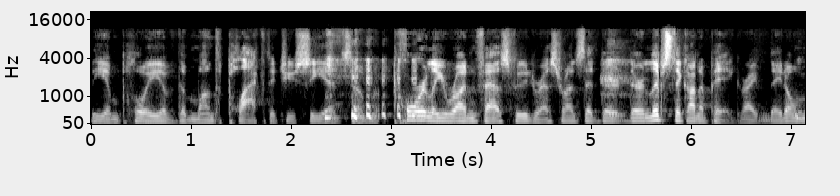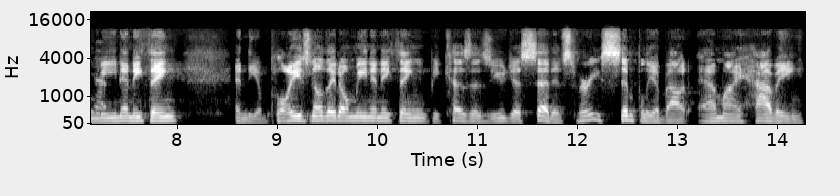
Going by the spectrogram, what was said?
the employee of the month plaque that you see at some poorly run fast food restaurants that they're they're lipstick on a pig, right? They don't yeah. mean anything and the employees know they don't mean anything because as you just said, it's very simply about am I having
